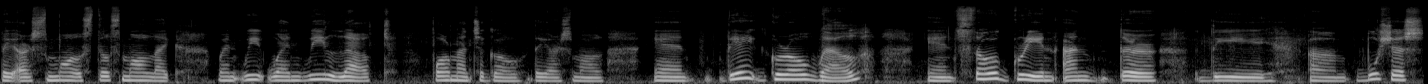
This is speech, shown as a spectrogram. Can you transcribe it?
they are small, still small like when we when we left four months ago they are small and they grow well and so green under the um, bushes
